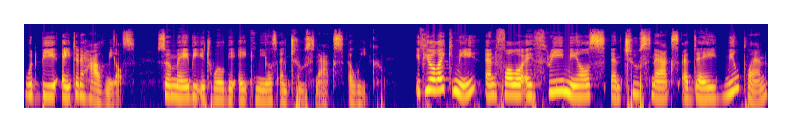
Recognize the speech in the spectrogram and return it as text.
would be eight and a half meals. So maybe it will be eight meals and two snacks a week. If you're like me and follow a three meals and two snacks a day meal plan,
